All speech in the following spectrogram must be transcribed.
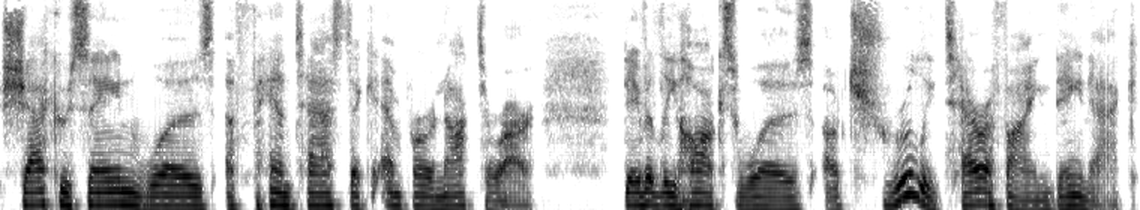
Shaq Hussein was a fantastic Emperor Noctirar. David Lee Hawks was a truly terrifying Danak.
